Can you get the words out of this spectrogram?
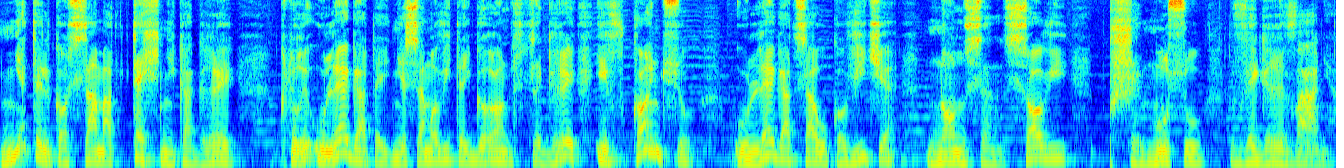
nie tylko sama technika gry, który ulega tej niesamowitej gorączce gry i w końcu ulega całkowicie nonsensowi przymusu wygrywania.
